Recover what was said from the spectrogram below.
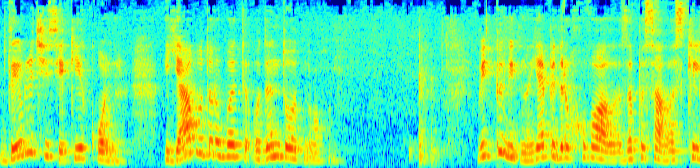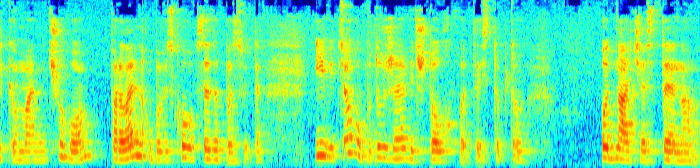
дивлячись, який колір. Я буду робити один до одного. Відповідно, я підрахувала, записала, скільки в мене чого. Паралельно обов'язково все записуйте. І від цього буду вже відштовхуватись. Тобто одна частина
